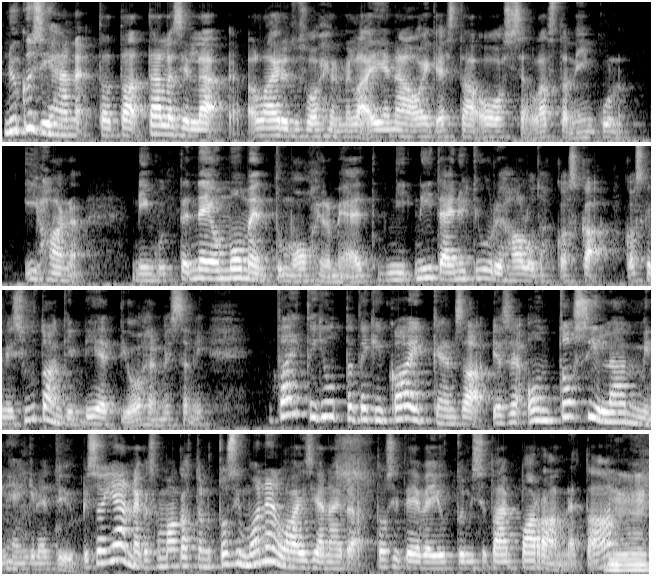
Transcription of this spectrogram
nykyisihän tota, tällaisilla laihdutusohjelmilla ei enää oikeastaan ole sellaista niin kuin, ihan niin kuin, ne ei ole momentum-ohjelmia, että ni, niitä ei nyt juuri haluta, koska, koska niissä Jutankin diettiohjelmissa, niin vaikka Jutta teki kaikkensa ja se on tosi lämminhenkinen tyyppi. Se on jännä, koska mä oon katsonut tosi monenlaisia näitä tosi TV-juttuja, missä jotain parannetaan. Mm.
